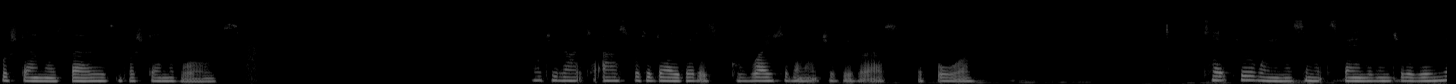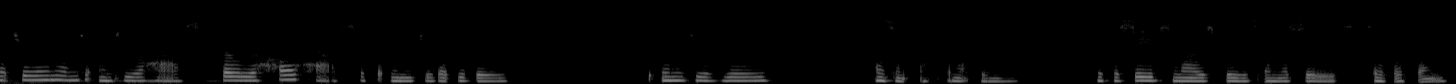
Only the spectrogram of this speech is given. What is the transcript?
Push down those barriers and push down the walls. What would you like to ask for today that is greater than what you've ever asked before? Take your awareness and expand it into the room that you're in and into your house. Fill your whole house with the energy that you be. The energy of you as an infinite being who perceives, knows, bees, and receives everything.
